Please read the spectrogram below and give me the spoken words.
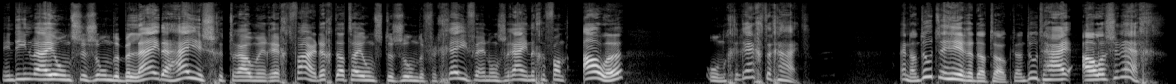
Indien wij onze zonde beleiden, hij is getrouw en rechtvaardig, dat hij ons de zonde vergeven en ons reinigen van alle ongerechtigheid. En dan doet de Heer dat ook. Dan doet hij alles weg.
